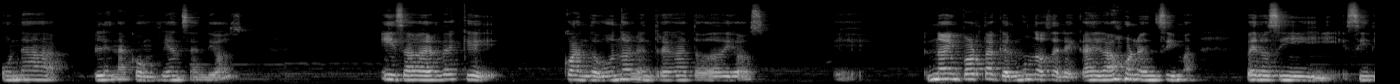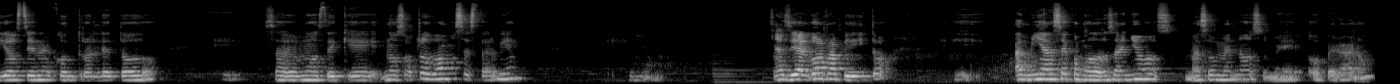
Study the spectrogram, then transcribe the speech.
una plena confianza en Dios y saber de que cuando uno le entrega todo a Dios, eh, no importa que el mundo se le caiga a uno encima, pero si, si Dios tiene el control de todo, eh, sabemos de que nosotros vamos a estar bien. Eh, así algo rapidito. a mí hace como dos años más o menos me operaron.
